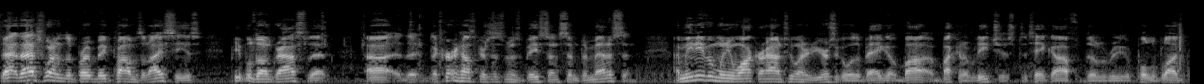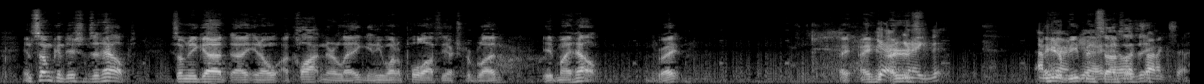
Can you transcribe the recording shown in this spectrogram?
That that's one of the big problems that I see is people don't grasp that uh, the, the current healthcare system is based on symptom medicine. I mean, even when you walk around 200 years ago with a bag of bu- bucket of leeches to take off the pull the blood, in some conditions it helped. Somebody got uh, you know a clot in their leg and you want to pull off the extra blood, it might help, right? I, I, yeah, I hear, you know, I hear beeping yeah, sounds. I think,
